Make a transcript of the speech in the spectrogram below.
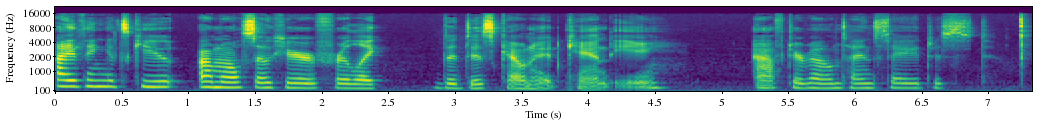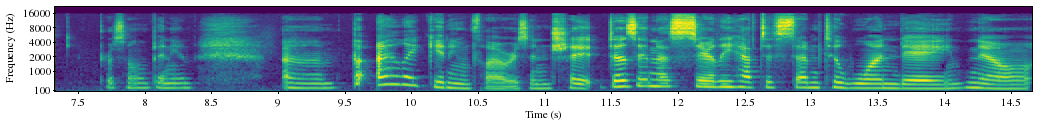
I think it's cute. I'm also here for like the discounted candy after Valentine's Day, just personal opinion. Um, but I like getting flowers and shit. Does it necessarily have to stem to one day? No,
